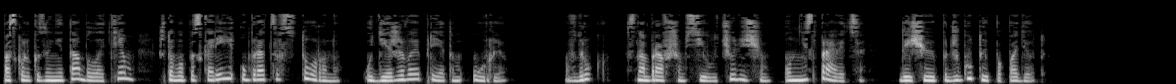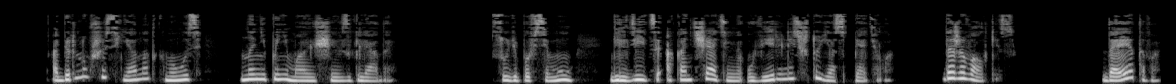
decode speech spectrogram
поскольку занята была тем, чтобы поскорее убраться в сторону, удерживая при этом Урлю. Вдруг с набравшим силу чудищем он не справится, да еще и под жгуты попадет. Обернувшись, я наткнулась на непонимающие взгляды. Судя по всему, гильдейцы окончательно уверились, что я спятила. Даже Валкис. До этого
